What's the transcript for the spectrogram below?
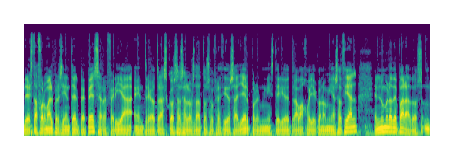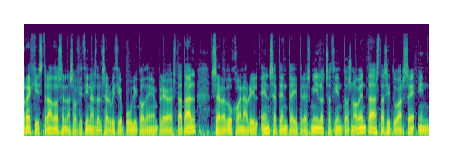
De esta forma, el presidente del PP se refería, entre otras cosas, a los datos ofrecidos ayer por el Ministerio de Trabajo y Economía Social. El número de parados registrados en las oficinas del Servicio Público de Empleo Estatal se redujo en abril en 73.890 hasta situarse en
